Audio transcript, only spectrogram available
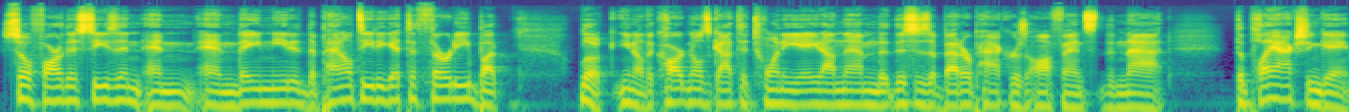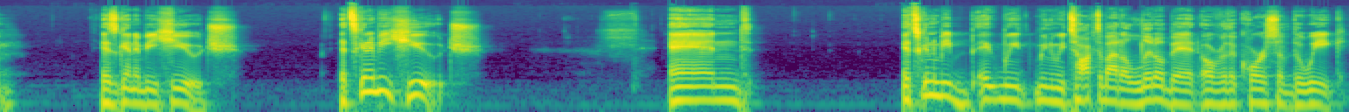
so far this season, and and they needed the penalty to get to 30. But look, you know, the Cardinals got to 28 on them. That this is a better Packers offense than that. The play action game is going to be huge. It's going to be huge. And it's going to be, we, I mean, we talked about a little bit over the course of the week.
